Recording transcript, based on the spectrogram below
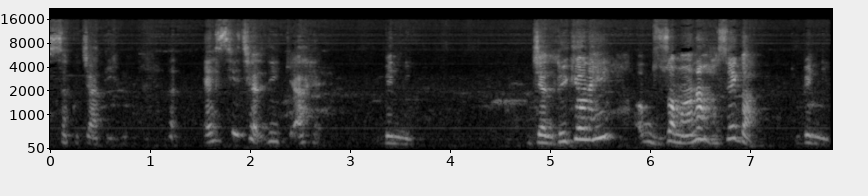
सकुचाती हुई ऐसी जल्दी क्या है? बिन्नी, जल्दी क्यों नहीं? अब जमाना हंसेगा। बिन्नी,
